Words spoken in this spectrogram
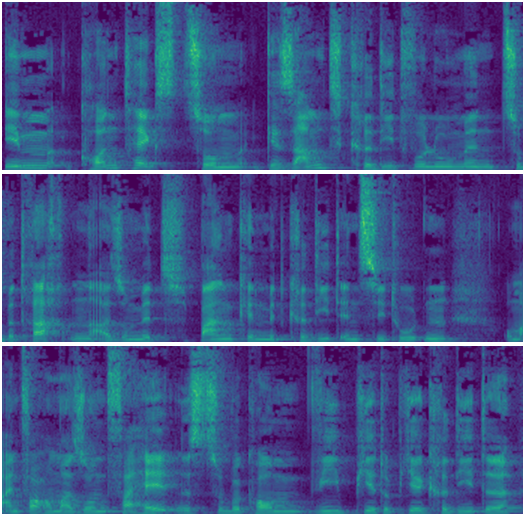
im Kontext zum Gesamtkreditvolumen zu betrachten, also mit Banken, mit Kreditinstituten, um einfach auch mal so ein Verhältnis zu bekommen, wie Peer-to-Peer-Kredite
